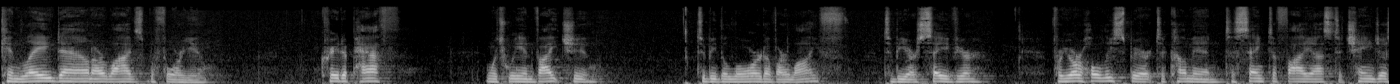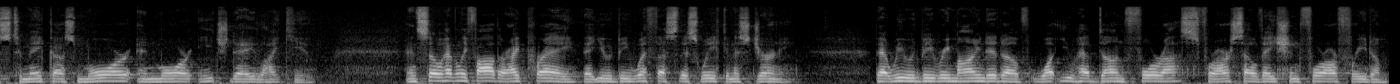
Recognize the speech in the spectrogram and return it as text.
can lay down our lives before you, create a path in which we invite you to be the Lord of our life, to be our Savior, for your Holy Spirit to come in, to sanctify us, to change us, to make us more and more each day like you. And so, Heavenly Father, I pray that you would be with us this week in this journey, that we would be reminded of what you have done for us, for our salvation, for our freedom,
